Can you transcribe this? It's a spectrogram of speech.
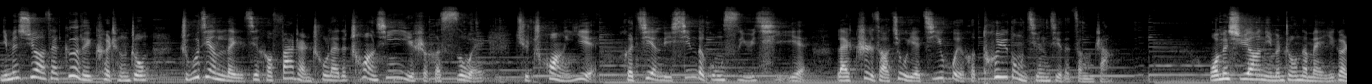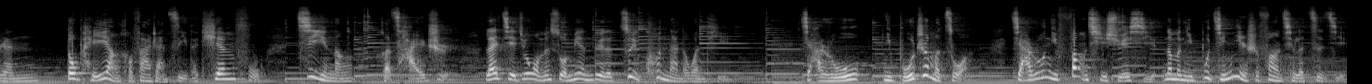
你们需要在各类课程中逐渐累积和发展出来的创新意识和思维，去创业和建立新的公司与企业，来制造就业机会和推动经济的增长。我们需要你们中的每一个人都培养和发展自己的天赋、技能和才智，来解决我们所面对的最困难的问题。假如你不这么做，假如你放弃学习，那么你不仅仅是放弃了自己，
